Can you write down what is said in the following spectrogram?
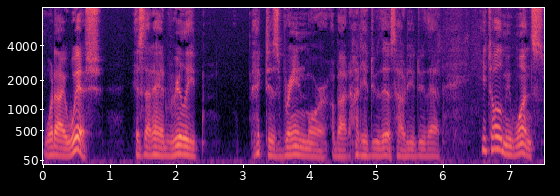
What I wish is that I had really picked his brain more about how do you do this, how do you do that. He told me once,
